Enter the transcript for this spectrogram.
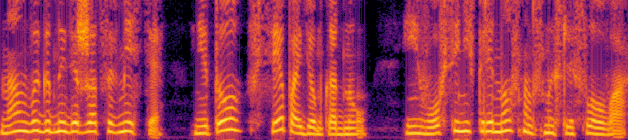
«Нам выгодно держаться вместе. Не то все пойдем ко дну. И вовсе не в переносном смысле слова».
